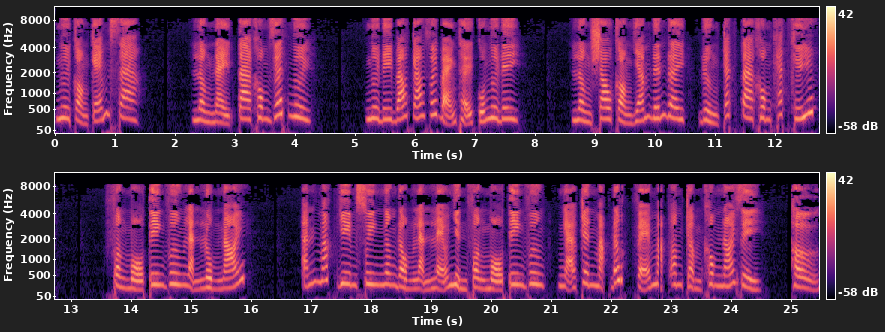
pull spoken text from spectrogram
ngươi còn kém xa. Lần này ta không giết ngươi. Ngươi đi báo cáo với bản thể của ngươi đi. Lần sau còn dám đến đây, đừng trách ta không khách khí. Phần mộ tiên vương lạnh lùng nói. Ánh mắt Diêm Xuyên Ngân Đồng lạnh lẽo nhìn phần mộ tiên vương, ngã trên mặt đất, vẻ mặt âm trầm không nói gì. Hừ!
